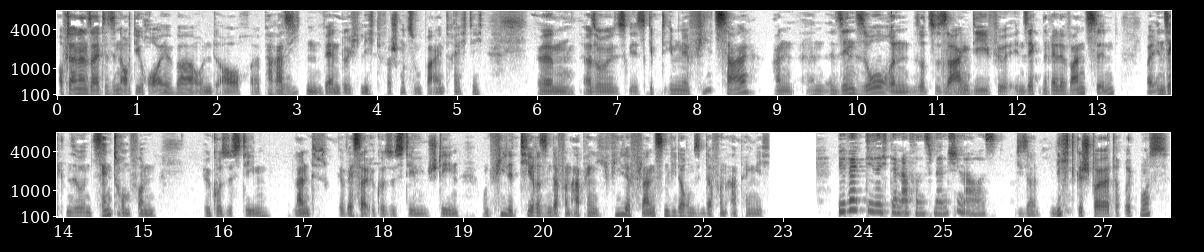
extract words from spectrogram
Auf der anderen Seite sind auch die Räuber und auch äh, Parasiten werden durch Lichtverschmutzung beeinträchtigt. Ähm, also es, es gibt eben eine Vielzahl an, an Sensoren sozusagen, mhm. die für Insekten relevant sind, weil Insekten so im Zentrum von Ökosystemen Land, Gewässerökosystemen stehen. Und viele Tiere sind davon abhängig, viele Pflanzen wiederum sind davon abhängig. Wie wirkt die sich denn auf uns Menschen aus? Dieser lichtgesteuerte Rhythmus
